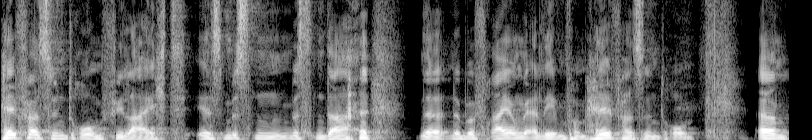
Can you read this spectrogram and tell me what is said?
Helfersyndrom vielleicht ist, müssten, müssten da eine, eine Befreiung erleben vom Helfersyndrom. Ähm,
